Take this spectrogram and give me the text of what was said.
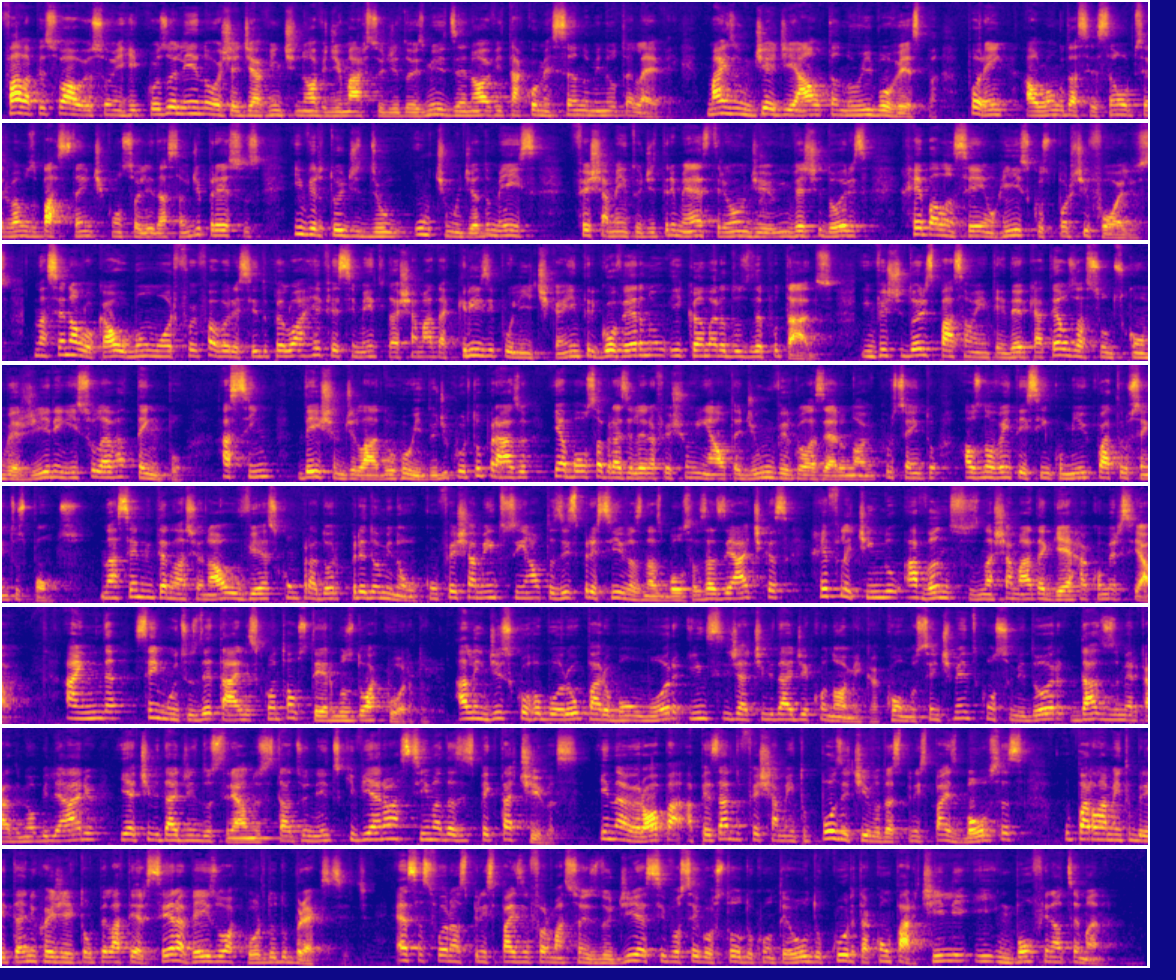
Fala pessoal, eu sou Henrique Cosolino. Hoje é dia 29 de março de 2019 e está começando o Minuto Eleven. Mais um dia de alta no Ibovespa. Porém, ao longo da sessão observamos bastante consolidação de preços em virtude do último dia do mês, fechamento de trimestre, onde investidores rebalanceiam riscos portfólios. Na cena local, o bom humor foi favorecido pelo arrefecimento da chamada crise política entre governo e Câmara dos Deputados. Investidores passam a entender que até os assuntos convergirem, isso leva tempo. Assim, deixam de lado o ruído de curto prazo e a bolsa brasileira fechou em alta de 1,09% aos 95.400 pontos. Na cena internacional, o viés comprador predominou, com fechamentos em altas expressivas nas bolsas asiáticas, refletindo avanços na chamada guerra comercial ainda sem muitos detalhes quanto aos termos do acordo. Além disso, corroborou para o bom humor índices de atividade econômica, como sentimento consumidor, dados do mercado imobiliário e atividade industrial nos Estados Unidos que vieram acima das expectativas. E na Europa, apesar do fechamento positivo das principais bolsas, o parlamento britânico rejeitou pela terceira vez o acordo do Brexit. Essas foram as principais informações do dia. Se você gostou do conteúdo, curta, compartilhe e um bom final de semana.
